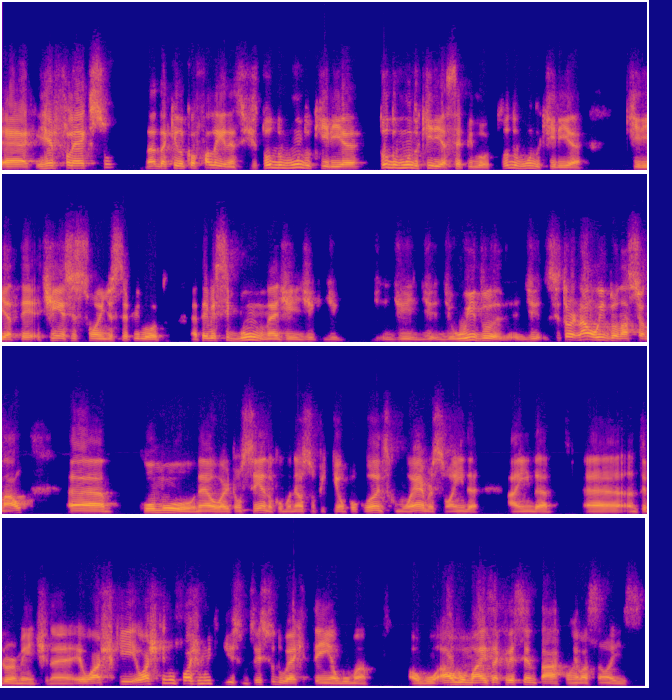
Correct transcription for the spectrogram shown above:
é, reflexo né, daquilo que eu falei, né? Seja, todo mundo queria, todo mundo queria ser piloto, todo mundo queria, queria ter, tinha esse sonho de ser piloto. Né? Teve esse boom, né? De, de, de, de, de, de, ídolo, de se tornar um ídolo nacional uh, como né, o Ayrton Senna, como o Nelson Piquet um pouco antes, como o Emerson ainda, ainda uh, anteriormente, né? Eu acho que eu acho que não foge muito disso. Não sei se o Dueck tem alguma algum, algo mais a acrescentar com relação a isso.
